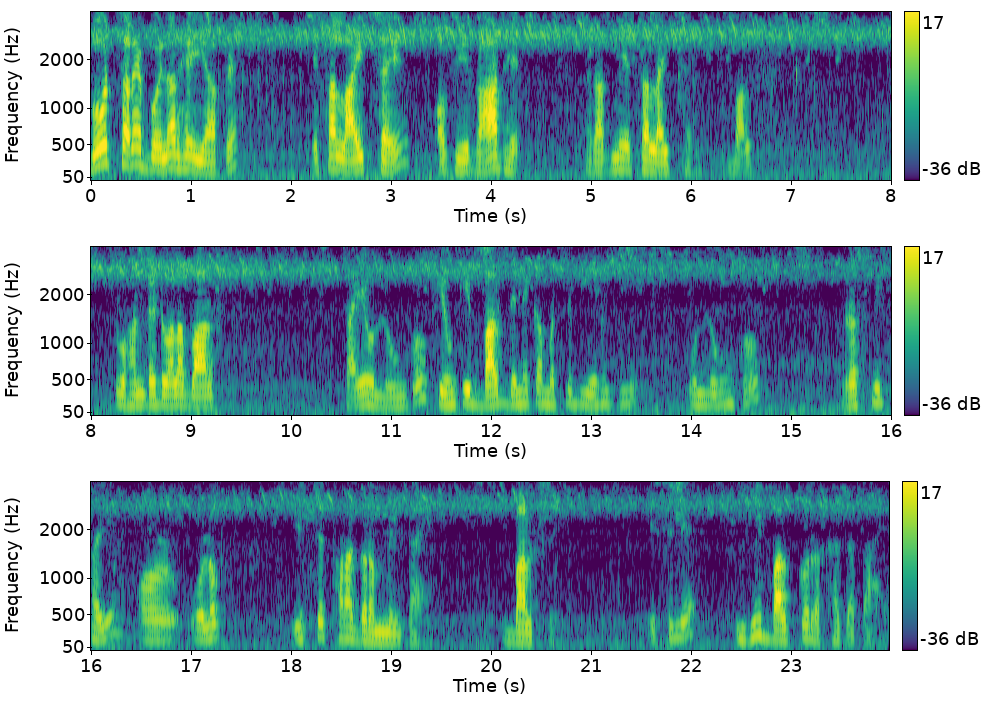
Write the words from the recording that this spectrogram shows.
बहुत सारे बॉयलर है यहाँ पे। ऐसा लाइट चाहिए और फिर रात है। रात में ऐसा लाइट चाहिए बल्ब 200 वाला बल्ब चाहिए उन लोगों को, क्योंकि बल्ब देने का मतलब ये है कि उन लोगों को रोशनी चाहिए और वो लोग इससे थोड़ा गर्म मिलता है बल्ब से। इसलिए यही बल्ब को रखा जाता है।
